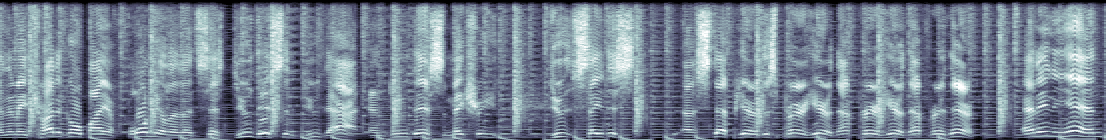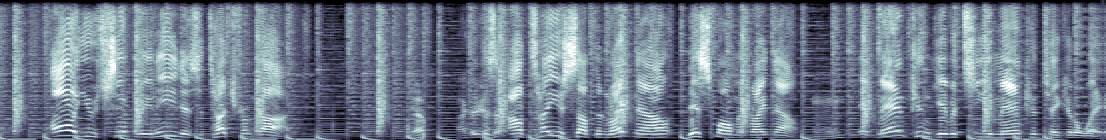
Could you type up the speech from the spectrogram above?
and they may try to go by a formula that says do this and do that and do this and make sure you do say this uh, step here, this prayer here, that prayer here, that prayer there. And in the end, all you simply need is a touch from God. Yep. I agree. Because I'll tell you something right now, this moment right now. Mhm. If man can give it to you, man can take it away.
